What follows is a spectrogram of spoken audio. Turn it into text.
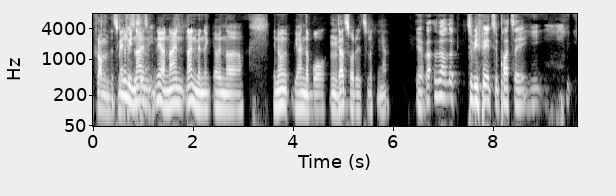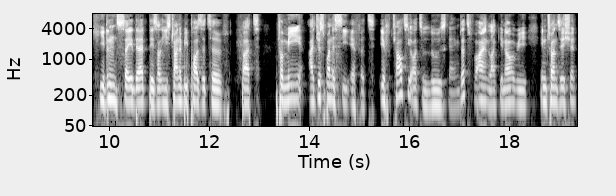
from It's gonna be Manchester nine, City. yeah, nine nine men in the, you know, behind the ball. Mm. That's what it's looking at. Yeah. Well, well, look, to be fair to Potter, he, he, he didn't say that. There's a, he's trying to be positive, but for me, I just want to see effort. If Chelsea are to lose games, that's fine. Like, you know, we in transition,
